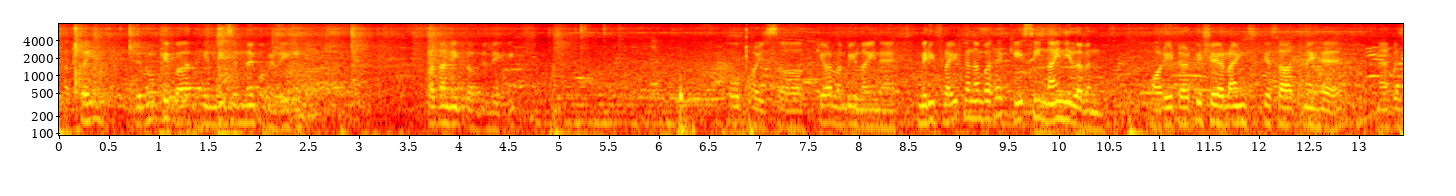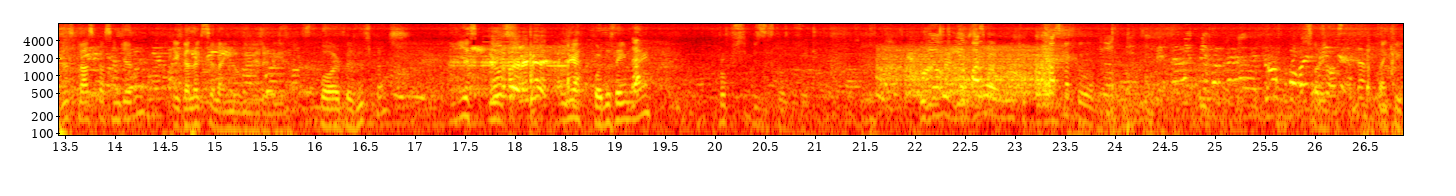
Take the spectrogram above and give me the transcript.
अब कई दिनों के बाद हिंदी सुनने को मिलेगी। पता नहीं कब मिलेगी। ओ भाई साहब क्या लंबी लाइन है। मेरी फ़्लाइट का नंबर है के सी नाइन इलेवन और ये टर्किश एयरलाइंस के साथ में है। मैं बिज़नेस क्लास पैसेंजर हूँ एक अलग से लाइन होगी मेरे लिए। For business class yes for the same line business class sorry thank you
